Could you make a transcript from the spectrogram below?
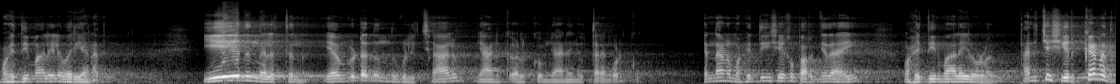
മൊഹിദ്ദിമാലയിലെ വരിയാണത്. ഏത് നിലത്തുനിന്ന് എവിടെ നിന്ന് വിളിച്ചാലും ഞാൻ കേൾക്കും ഞാൻ അതിന് ഉത്തരം കൊടുക്കും. എന്നാണ് മൊഹിദ്ദീൻ ഷേഖ് പറഞ്ഞതായി മൊഹിദ്ദീൻ മാലയിലുള്ളത് തനിച്ച് ശിർക്കണത്.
